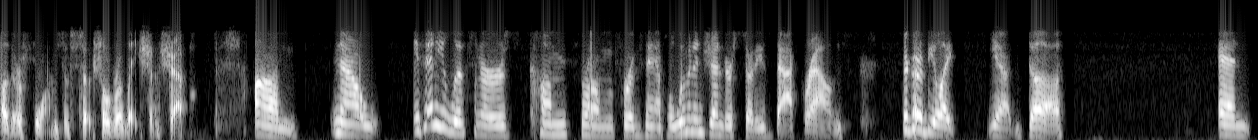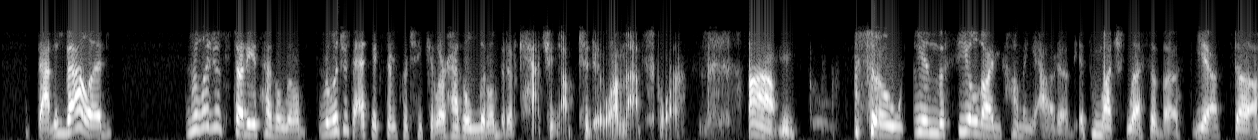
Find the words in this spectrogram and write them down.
other forms of social relationship. Um, now, if any listeners come from, for example, women and gender studies backgrounds, they're going to be like, yeah, duh. And that is valid religious studies has a little religious ethics in particular has a little bit of catching up to do on that score. Um, so in the field i'm coming out of it's much less of a yeah duh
